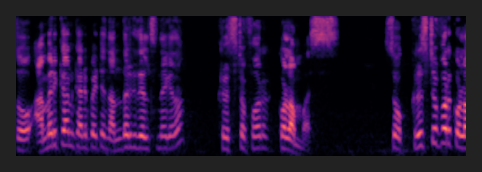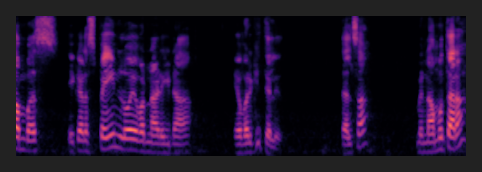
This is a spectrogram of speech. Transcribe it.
సో అమెరికాని కనిపెట్టింది అందరికీ తెలిసిందే కదా? Christopher Columbus. So Christopher Columbus ఇక్కడ స్పెయిన్లో ఎవరిని అడిగినా ఎవరికి తెలియదు తెలుసా? మీరు నమ్ముతారా?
